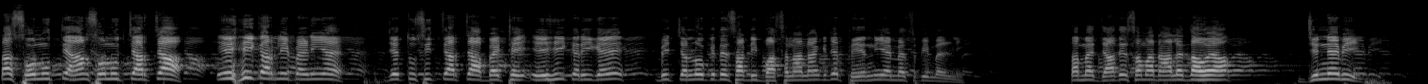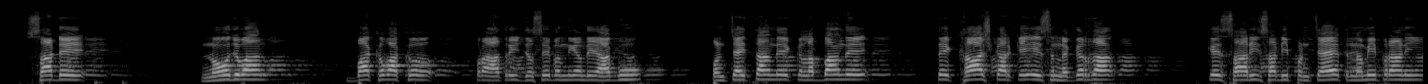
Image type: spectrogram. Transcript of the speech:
ਤਾਂ ਸੋਨੂੰ ਧਿਆਨ, ਸੋਨੂੰ ਚਰਚਾ ਇਹੀ ਕਰਨੀ ਪੈਣੀ ਹੈ। ਜੇ ਤੁਸੀਂ ਚਰਚਾ ਬੈਠੇ ਇਹੀ ਕਰੀ ਗਏ ਵੀ ਚੱਲੋ ਕਿਤੇ ਸਾਡੀ ਬੱਸ ਨਾ ਲੰਘ ਜੇ, ਫੇਰ ਨਹੀਂ ਐਮਐਸਪੀ ਮਿਲਣੀ। ਤਾਂ ਮੈਂ ਜ਼ਿਆਦਾ ਸਮਾਂ ਨਾ ਲੈਂਦਾ ਹੋਇਆ। ਜਿੰਨੇ ਵੀ ਸਾਡੇ ਨੌਜਵਾਨ, ਵੱਖ-ਵੱਖ ਭਰਾਤਰੀ ਜਥੇਬੰਦੀਆਂ ਦੇ ਆਗੂ, ਪੰਚਾਇਤਾਂ ਦੇ, ਕਲੱਬਾਂ ਦੇ ਤੇ ਖਾਸ ਕਰਕੇ ਇਸ ਨਗਰ ਦਾ ਕਿ ਸਾਰੀ ਸਾਡੀ ਪੰਚਾਇਤ ਨਵੀਂ ਪੁਰਾਣੀ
